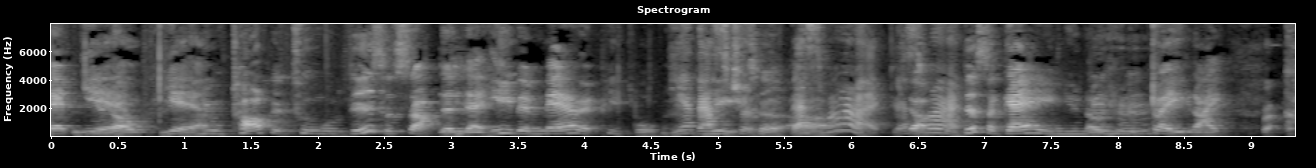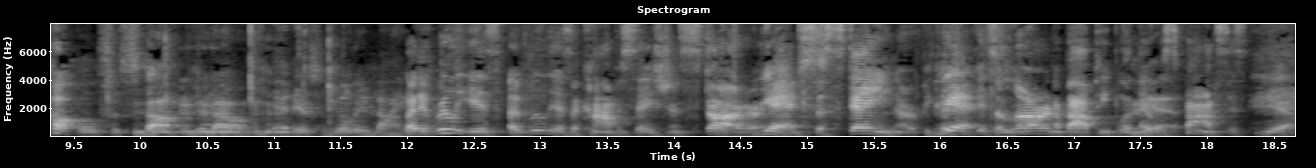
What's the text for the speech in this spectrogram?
that you know yeah. Mm-hmm. you talking to, this is something that even married people Yeah, that's true. to. That's uh, right. That's uh, right. Mm-hmm. This a game, you know. You can play like couples and mm-hmm, stuff, you mm-hmm, know, mm-hmm. and it's really nice. But it really is. It really is a conversation starter and sustainer because Yes. you get to learn about people and their responses Yeah. responses.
